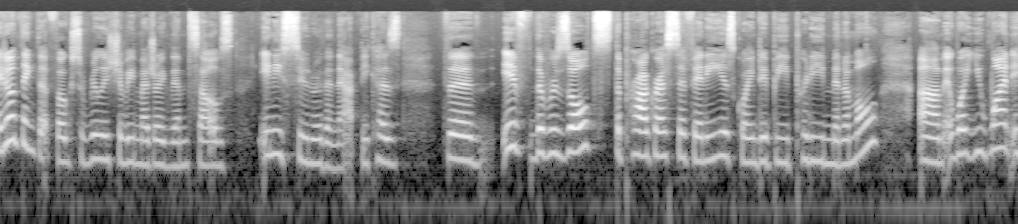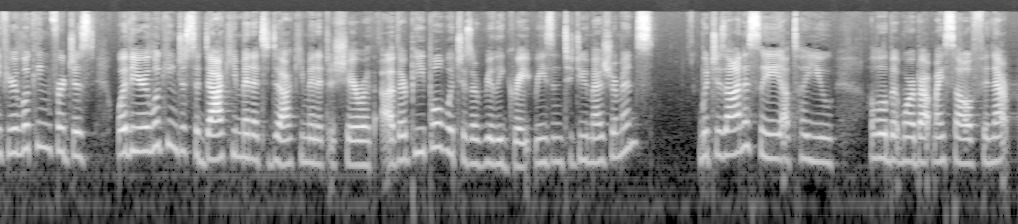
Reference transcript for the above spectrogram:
I don't think that folks really should be measuring themselves any sooner than that because the if the results the progress if any is going to be pretty minimal um, and what you want if you're looking for just whether you're looking just to document it to document it to share with other people which is a really great reason to do measurements which is honestly i'll tell you a little bit more about myself in that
